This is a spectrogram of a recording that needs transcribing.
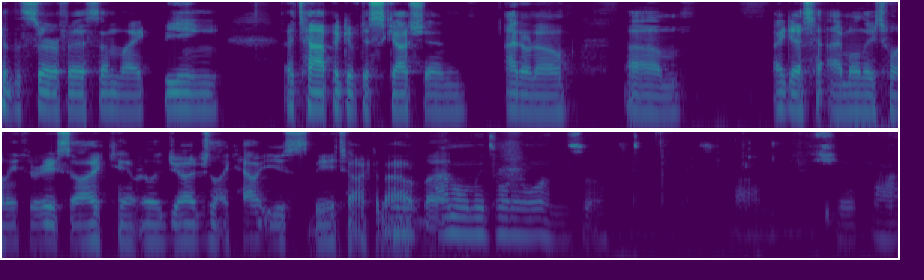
to the surface and like being a topic of discussion. I don't know. Um I guess I'm only 23, so I can't really judge like how it used to be talked about. But I'm only 21, so. Um, shit, God.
